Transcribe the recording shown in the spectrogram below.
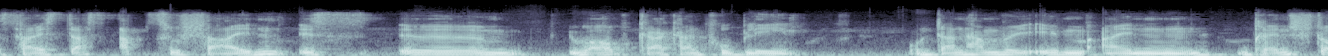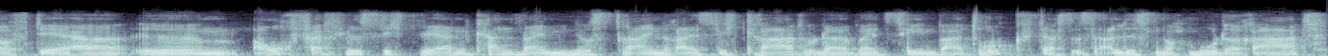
Das heißt, das abzuscheiden ist äh, überhaupt gar kein Problem. Und dann haben wir eben einen Brennstoff, der äh, auch verflüssigt werden kann bei minus 33 Grad oder bei 10 Bar Druck. Das ist alles noch moderat,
